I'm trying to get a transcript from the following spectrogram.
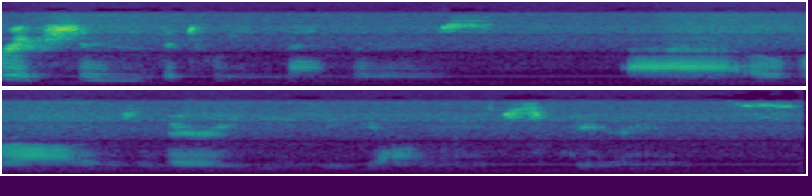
friction between members. Uh, overall, it was a very easygoing experience.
